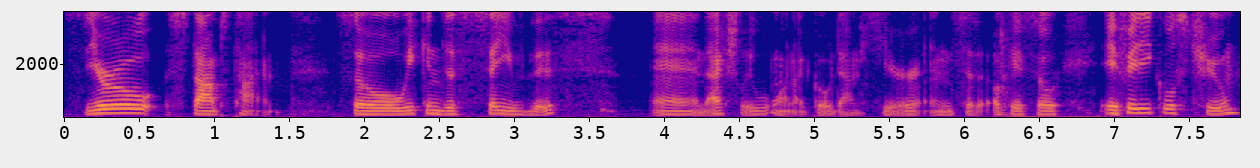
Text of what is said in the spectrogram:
0 stops time. So we can just save this, and actually we want to go down here and set it. Okay, so if it equals true,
